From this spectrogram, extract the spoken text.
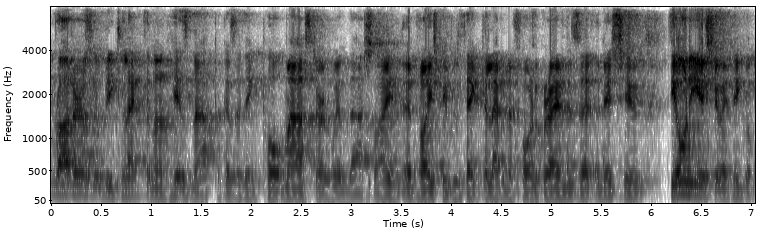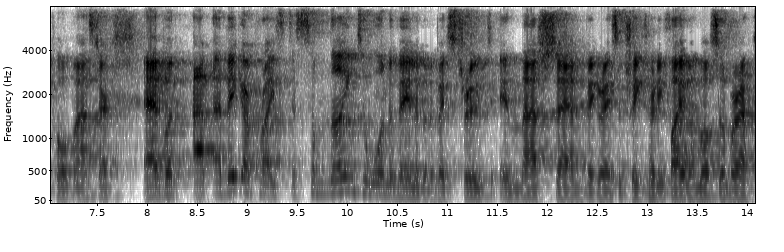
Rodders will be collecting on his nap because I think Pope Master will win that. So I advise people to take the 11 to 4 to ground is an issue. The only issue I think with Pope Master. Uh, but at a bigger price, there's some 9 to 1 available about Struth in that um, big race of 335 at Musselburgh.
